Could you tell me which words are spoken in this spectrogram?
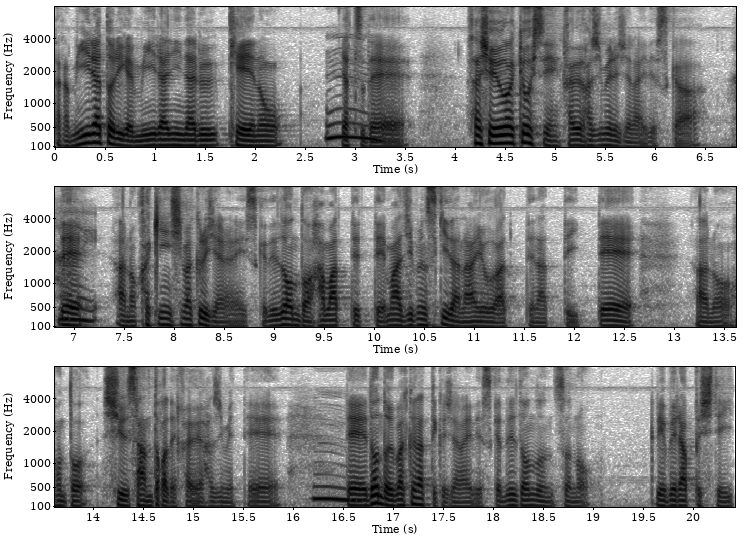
なんかミイラ取りがミイラになる系のやつで、最初ヨガ教室に通い始めるじゃないですか。で、はいあの課金しまくるじゃないですかでどんどんハマってってまあ自分好きだなヨガってなっていってあの本当週3とかで通い始めてうんでどんどん上手くなっていくじゃないですかでどんどんそのレベルアップしていっ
